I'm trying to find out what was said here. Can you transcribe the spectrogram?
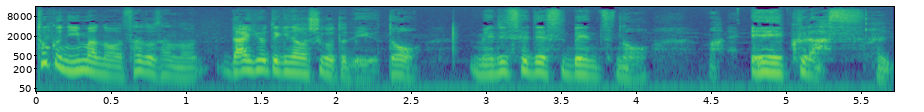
特に今の佐藤さんの代表的なお仕事で言うと、メルセデス・ベンツの、まあ、A クラスはい。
